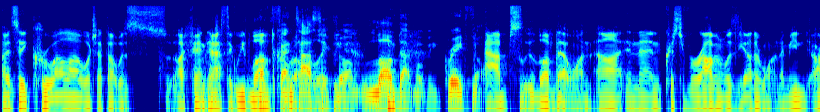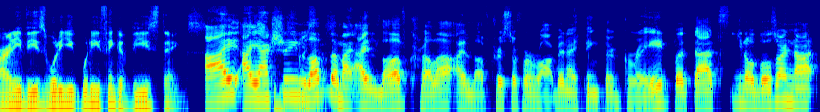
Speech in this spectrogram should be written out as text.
I'd say Cruella, which I thought was uh, fantastic. We loved Cruella. Fantastic Like, film. Love that movie. Great film. absolutely love that one. Uh, and then Christopher Robin was the other one. I mean, are any of these? What do you what do you think of these things? I I actually love them. I, I love Cruella. I love Christopher Robin. I think they're great, but that's you know those are not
